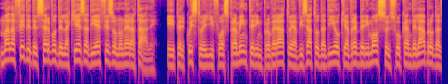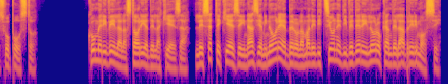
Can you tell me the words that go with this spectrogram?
Ma la fede del servo della Chiesa di Efeso non era tale, e per questo egli fu aspramente rimproverato e avvisato da Dio che avrebbe rimosso il suo candelabro dal suo posto. Come rivela la storia della Chiesa, le sette chiese in Asia Minore ebbero la maledizione di vedere i loro candelabri rimossi.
